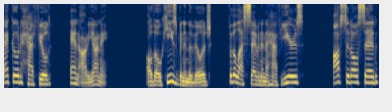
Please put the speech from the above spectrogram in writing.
echoed Hatfield and Ariane. Although he's been in the village for the last seven and a half years, Ofstedal said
